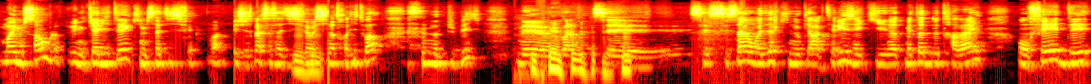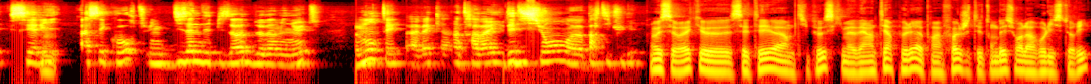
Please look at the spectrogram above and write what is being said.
Moi, il me semble une qualité qui me satisfait. Voilà. J'espère que ça satisfait mhm. aussi notre auditoire, notre public. Mais voilà, c'est c'est ça, on va dire, qui nous caractérise et qui est notre méthode de travail. On fait des séries mm. assez courtes, une dizaine d'épisodes de 20 minutes, monté avec un travail d'édition euh, particulier. Oui, c'est vrai que c'était un petit peu ce qui m'avait interpellé la première fois que j'étais tombé sur la Rollisterie.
